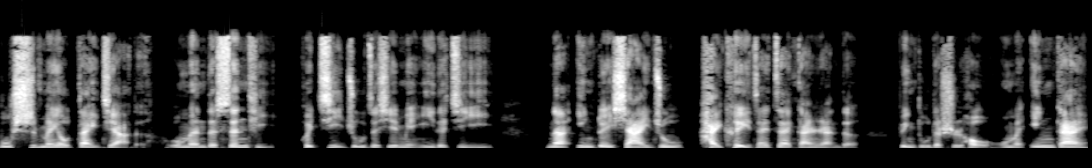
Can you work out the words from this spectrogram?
不是没有代价的，我们的身体会记住这些免疫的记忆，那应对下一株还可以再再感染的病毒的时候，我们应该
